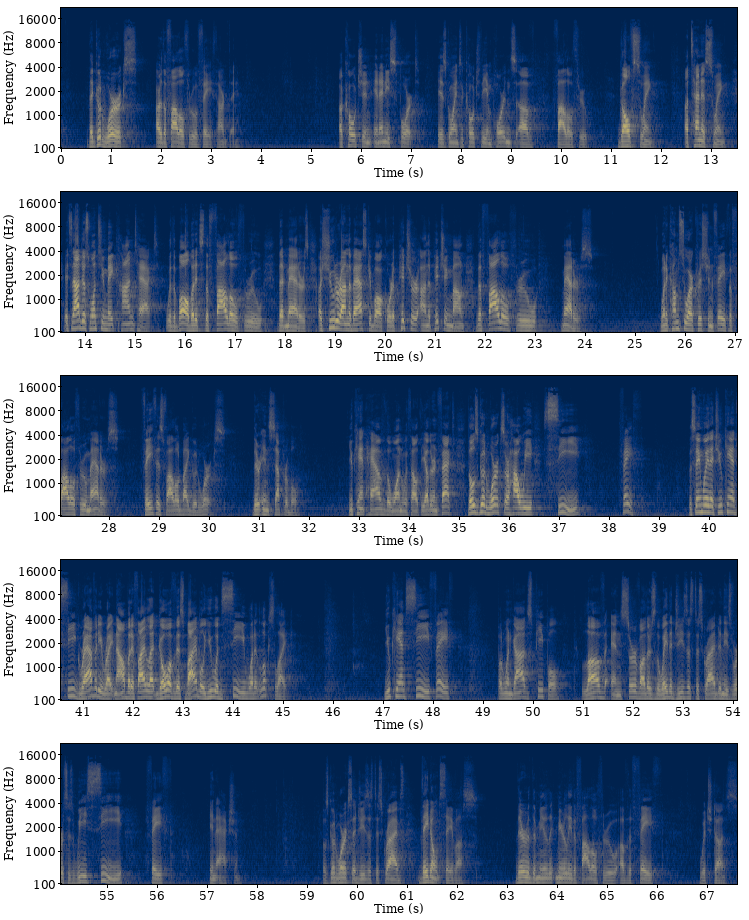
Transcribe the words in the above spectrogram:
that good works are the follow through of faith, aren't they? A coach in, in any sport is going to coach the importance of follow through. Golf swing, a tennis swing. It's not just once you make contact with the ball, but it's the follow through that matters. A shooter on the basketball court, a pitcher on the pitching mound, the follow through matters. When it comes to our Christian faith, the follow through matters. Faith is followed by good works. They're inseparable. You can't have the one without the other. In fact, those good works are how we see faith. The same way that you can't see gravity right now, but if I let go of this Bible, you would see what it looks like. You can't see faith, but when God's people love and serve others the way that Jesus described in these verses, we see faith in action. Those good works that Jesus describes, they don't save us. They're the, merely, merely the follow through of the faith which does.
